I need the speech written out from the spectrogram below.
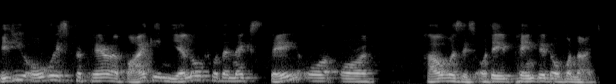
Did you always prepare a bike in yellow for the next day or or how was this? Or they painted overnight?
